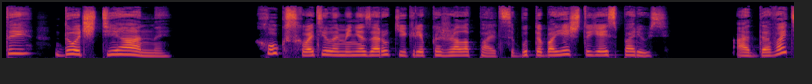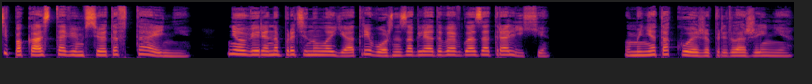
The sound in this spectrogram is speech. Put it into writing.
«Ты дочь Тианны». Хук схватила меня за руки и крепко сжала пальцы, будто боясь, что я испарюсь. «А давайте пока оставим все это в тайне», — неуверенно протянула я, тревожно заглядывая в глаза Тролихи. «У меня такое же предложение».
